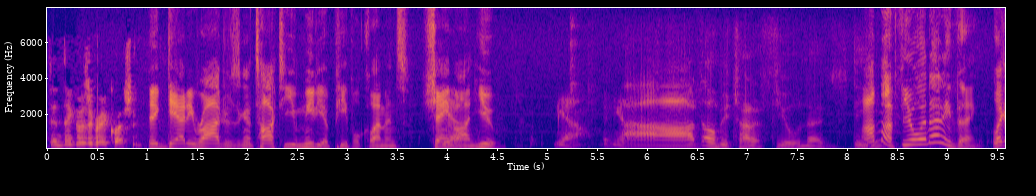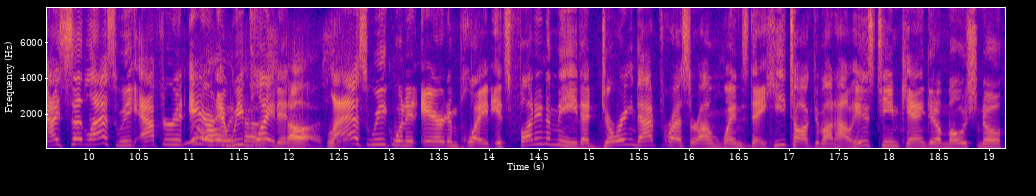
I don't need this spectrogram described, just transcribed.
didn't think it was a great question. Big Daddy Rodgers is going to talk to you, media people, Clemens. Shame Yeah. on you. Yeah, you know. Ah, don't be trying to fuel nothing, Steve. I'm not fueling anything. Like I said last week after it You aired and we played it star us, last week when it aired and played, it's funny to me that during that presser on Wednesday, he talked about how his team can get emotional.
